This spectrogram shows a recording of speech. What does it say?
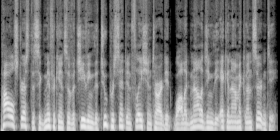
Powell stressed the significance of achieving the 2% inflation target while acknowledging the economic uncertainty.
